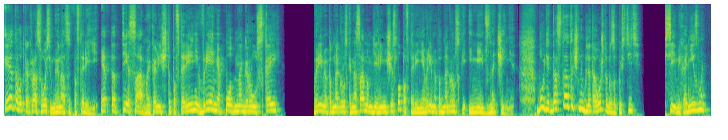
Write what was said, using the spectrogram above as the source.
Это вот как раз 8-12 повторений. Это те самые количество повторений, время под нагрузкой, Время под нагрузкой на самом деле не число повторений, а время под нагрузкой имеет значение. Будет достаточным для того, чтобы запустить все механизмы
